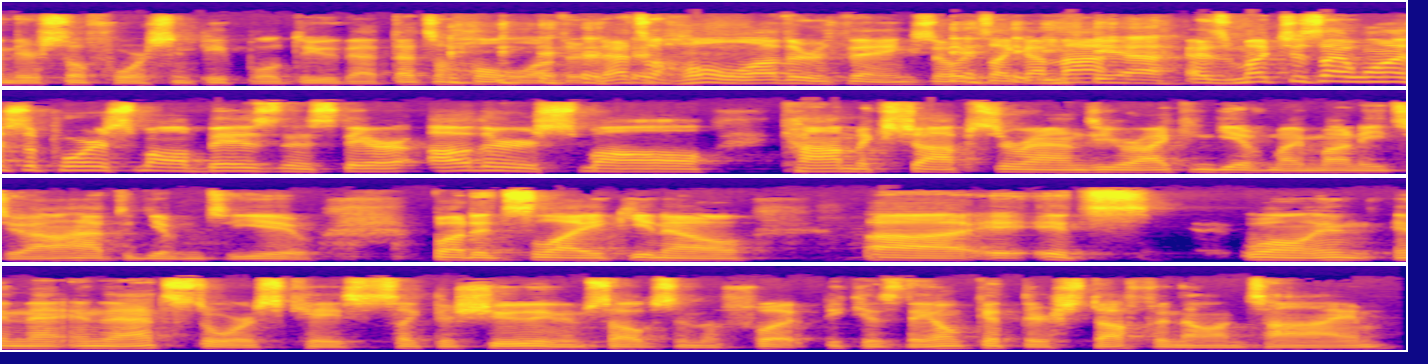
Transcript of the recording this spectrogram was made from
and they're still forcing people to do that. That's a whole other that's a whole other thing. So it's like I'm not yeah. as much as I want to support a small business, there are other small comic shops around here I can give my money to. I don't have to give them to you. But it's like, you know, uh, it, it's well, in, in that in that store's case, it's like they're shooting themselves in the foot because they don't get their stuff in on time.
